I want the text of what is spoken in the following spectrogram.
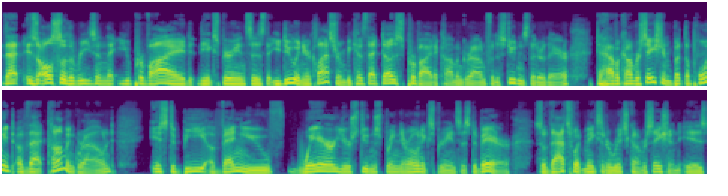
that is also the reason that you provide the experiences that you do in your classroom because that does provide a common ground for the students that are there to have a conversation but the point of that common ground is to be a venue where your students bring their own experiences to bear. So that's what makes it a rich conversation is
